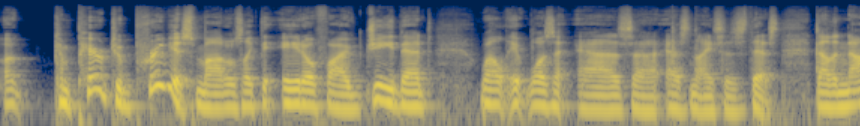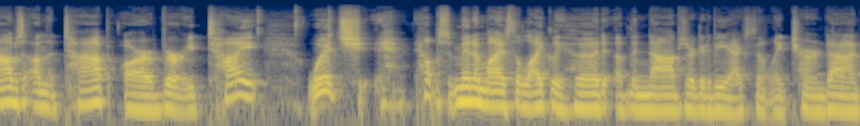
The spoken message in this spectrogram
uh, compared to previous models like the 805G that well, it wasn't as uh, as nice as this. Now the knobs on the top are very tight, which helps minimize the likelihood of the knobs are going to be accidentally turned on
